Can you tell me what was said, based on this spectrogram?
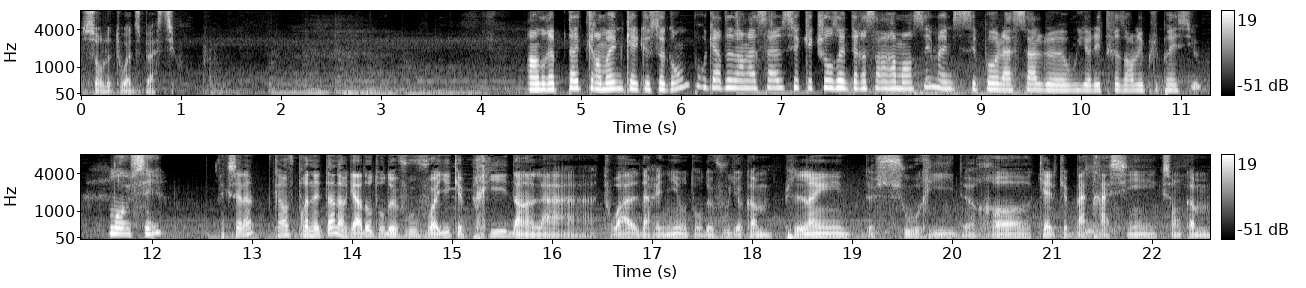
sur le toit du bastion. Je prendrais peut-être quand même quelques secondes pour regarder dans la salle s'il y a quelque chose d'intéressant à ramasser, même si c'est pas la salle euh, où il y a les trésors les plus précieux. Moi aussi. Excellent. Quand vous prenez le temps de regarder autour de vous, vous voyez que pris dans la toile d'araignée autour de vous, il y a comme plein de souris, de rats, quelques batraciens qui sont comme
